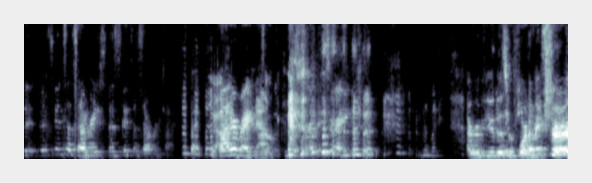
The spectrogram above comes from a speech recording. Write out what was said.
This gets us every, this gets us every time. Yeah. Got it right now. It's Shirley's right. I reviewed this before to make sure.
